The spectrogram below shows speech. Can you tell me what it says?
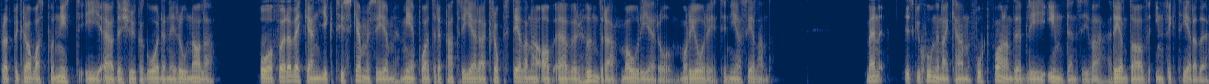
för att begravas på nytt i ödekyrkogården i Ronala. Och förra veckan gick tyska museum med på att repatriera kroppsdelarna av över 100 maorier och moriori till Nya Zeeland. Men diskussionerna kan fortfarande bli intensiva, rent av infekterade.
